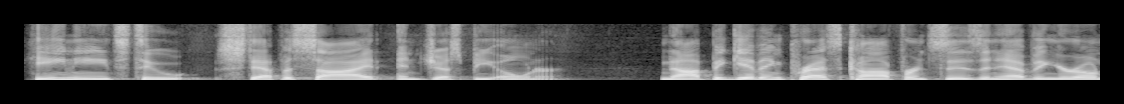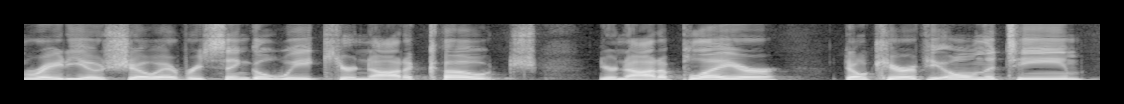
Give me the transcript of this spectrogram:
He needs to step aside and just be owner. Not be giving press conferences and having your own radio show every single week. You're not a coach. You're not a player. Don't care if you own the team.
